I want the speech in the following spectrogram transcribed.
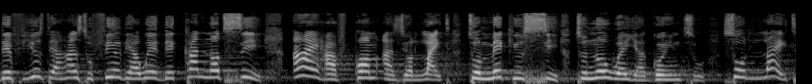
They've used their hands to feel their way. They cannot see. I have come as your light to make you see, to know where you're going to. So light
